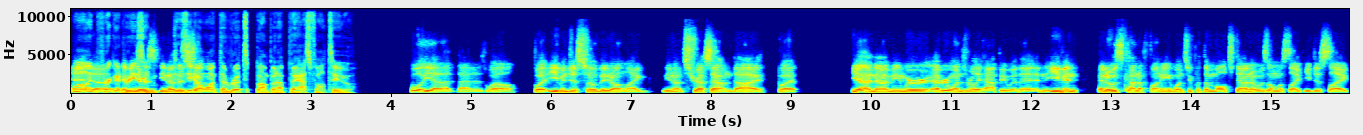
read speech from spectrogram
Well, and, and for uh, good I mean, reason, you know, because you some, don't want the roots bumping up the asphalt too. Well, yeah, that that as well. But even just so they don't like you know stress out and die. But yeah, no, I mean we're everyone's really happy with it, and even and it was kind of funny once we put the mulch down. It was almost like you just like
